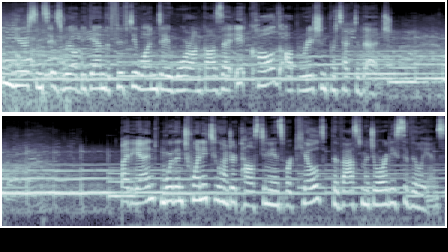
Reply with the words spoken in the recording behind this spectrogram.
one year since Israel began the 51 day war on Gaza, it called Operation Protective Edge. By the end, more than 2,200 Palestinians were killed, the vast majority civilians.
